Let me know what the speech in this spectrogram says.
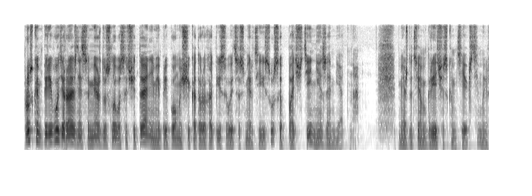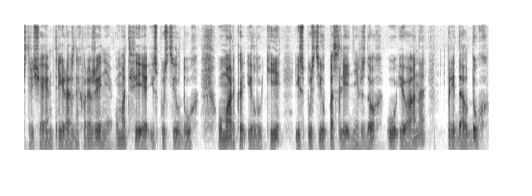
В русском переводе разница между словосочетаниями, при помощи которых описывается смерть Иисуса, почти незаметна. Между тем, в греческом тексте мы встречаем три разных выражения. У Матфея «испустил дух», у Марка и Луки «испустил последний вздох», у Иоанна «предал дух».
